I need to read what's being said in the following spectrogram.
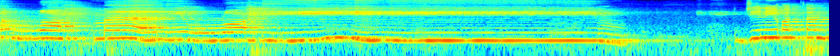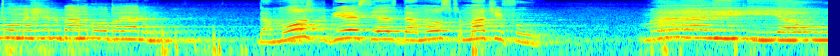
الرحمن الرحيم যিনি অত্যন্ত মেহেরবান ও দয়ালু The most gracious, the most merciful. مالك يوم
